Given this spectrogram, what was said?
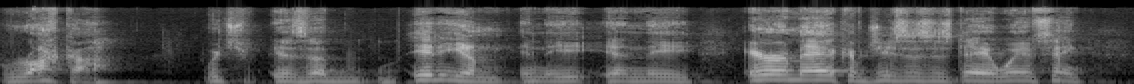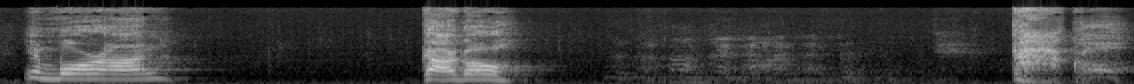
raka, which is an idiom in the, in the Aramaic of Jesus' day, a way of saying, you moron, goggle, goggle.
